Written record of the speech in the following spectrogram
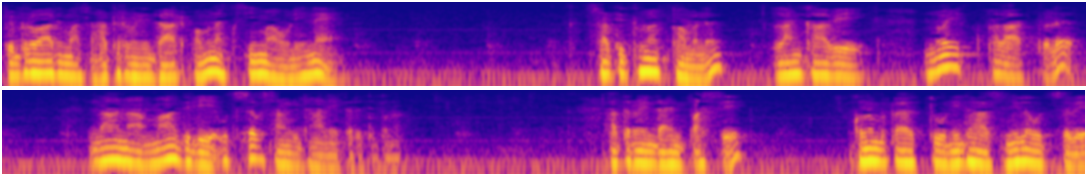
පෙබරවාරි මාස 4 වෙනිදාට පමණක් සීමා වුණේ නැහැ. සති තුනක් පමණ ලංකාවේ නොඑක් පළාත්වල නානා මාදිලියේ උත්සව සංවිධානය කර තිබුණා. හතරවෙනිදායින් පස්සේ කොළඹ පැවැත් වූ නිදහස් නිල උත්සවය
